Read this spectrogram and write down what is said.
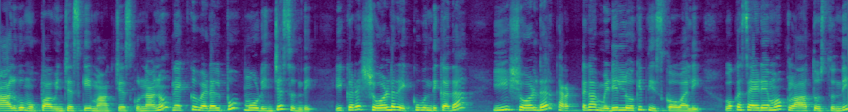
నాలుగు ముప్పావు ఇంచెస్కి మార్క్ చేసుకున్నాను. నెక్ వెడల్పు మూడు ఇంచెస్ ఉంది. ఇక్కడ షోల్డర్ ఎక్కువ ఉంది కదా ఈ షోల్డర్ కరెక్ట్గా మిడిల్లోకి తీసుకోవాలి. ఒక సైడ్ ఏమో క్లాత్ వస్తుంది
